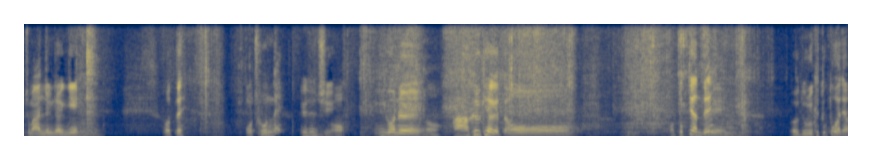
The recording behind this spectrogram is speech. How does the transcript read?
좀 안정적이. 어때? 어 좋은데? 괜찮지? 어 이거를 어. 아 그렇게 해야겠다 어, 어, 어. 어 똑띠한데? 네. 어, 너 왜 이렇게 똑똑하냐?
